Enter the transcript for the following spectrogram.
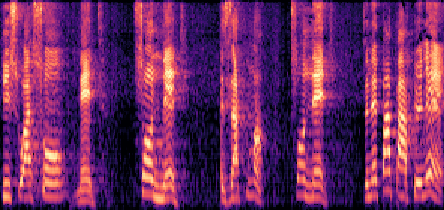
qui soit son aide. Son aide, exactement, son aide. Ce n'est pas partenaire.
